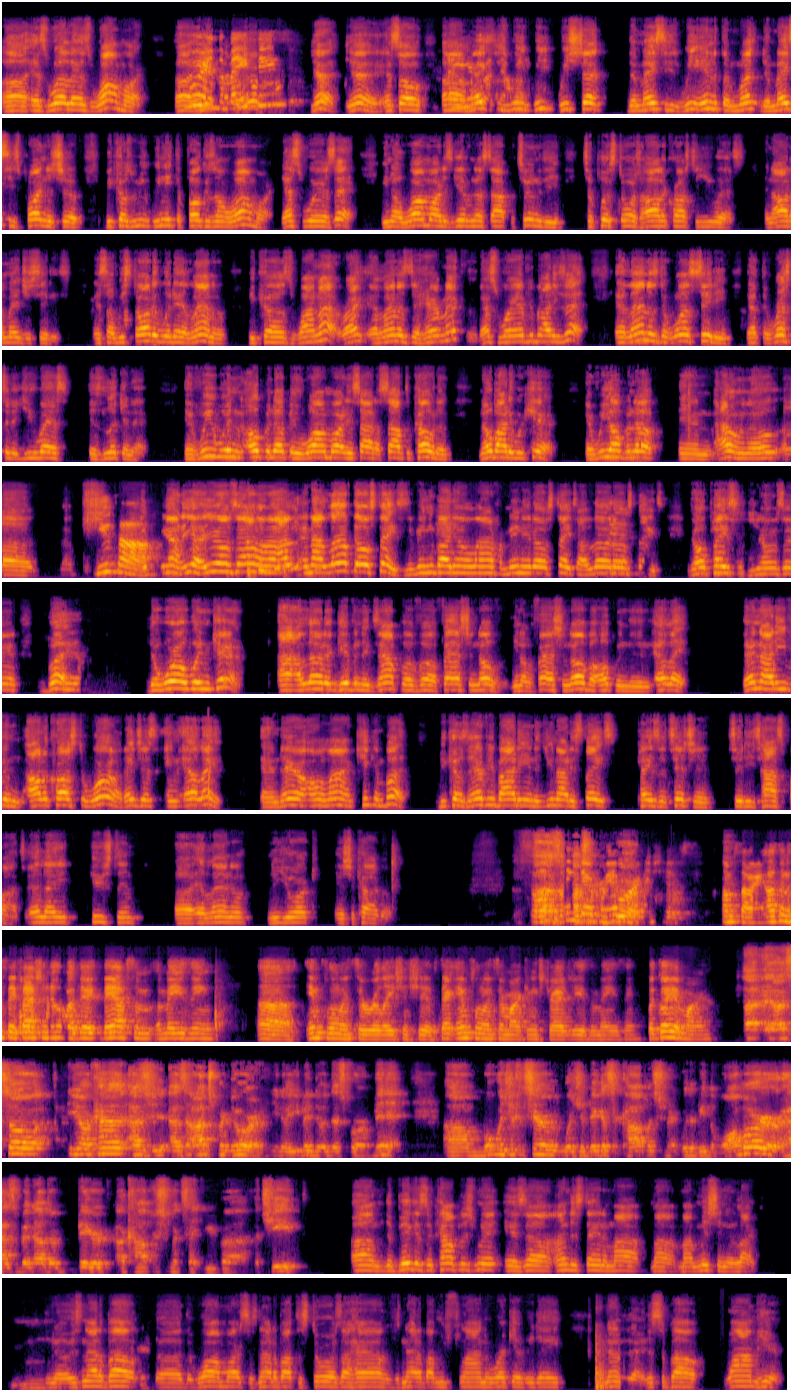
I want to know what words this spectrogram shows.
uh, as well as Walmart. Uh, you were in the Macy's? Yeah, yeah. And so uh, Macy's, we, we we shut the Macy's, we ended the, the Macy's partnership because we, we need to focus on Walmart. That's where it's at. You know, Walmart is giving us the opportunity to put stores all across the U.S. in all the major cities. And so we started with Atlanta because why not, right? Atlanta's the hair mecca. That's where everybody's at. Atlanta's the one city that the rest of the U.S. is looking at. If we wouldn't open up in Walmart inside of South Dakota, nobody would care. If we open up in, I don't know, uh, Utah. Yeah, yeah, you know what I'm saying? I, and I love those states. If anybody online from any of those states, I love yeah. those states. Go Pacers, you know what I'm saying? But yeah. the world wouldn't care. I, I, love to give an example of uh, Fashion Nova. You know, Fashion Nova opened in LA. They're not even all across the world. They just in LA. And they're online kicking butt because everybody in the United States pays attention to these hotspots LA, Houston, uh, Atlanta, New York, and Chicago. So I think they're brand partnerships. I'm sorry, I was going to say Fashion Nova. They they have some amazing uh, influencer relationships. Their influencer marketing strategy is amazing. But go ahead, Martin. Uh, uh, so you know, kind of as as an entrepreneur, you know, you've been doing this for a minute. Um, what would you consider was your biggest accomplishment? Would it be the Walmart, or has there been other bigger accomplishments that you've uh, achieved? Um, the biggest accomplishment is uh, understanding my, my my mission in life. You know, it's not about uh, the Walmarts. It's not about the stores I have. It's not about me flying to work every day. None of that. It's about why I'm here.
